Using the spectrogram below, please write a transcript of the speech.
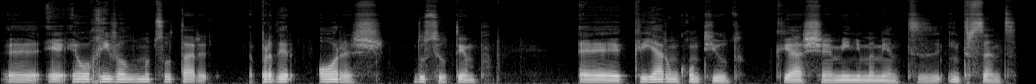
Uh, é, é horrível uma pessoa estar a perder horas do seu tempo a criar um conteúdo que acha minimamente interessante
